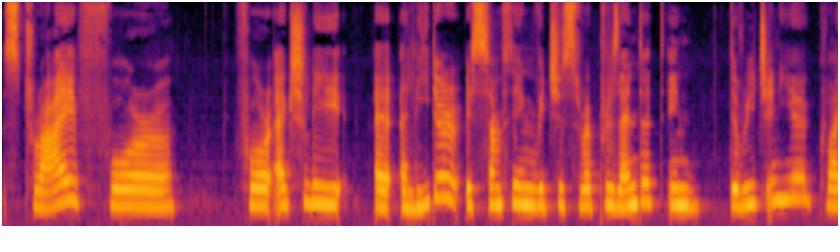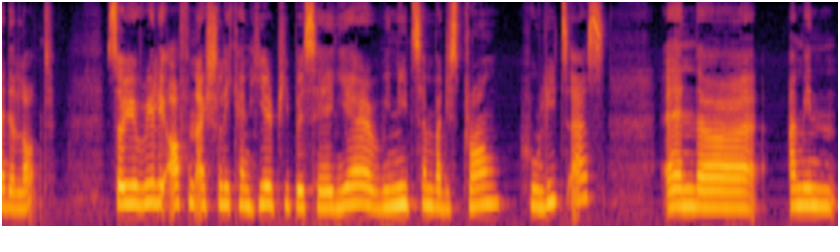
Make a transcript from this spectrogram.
strive for for actually a, a leader is something which is represented in the region here quite a lot. So you really often actually can hear people saying, "Yeah, we need somebody strong who leads us," and uh, I mean,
